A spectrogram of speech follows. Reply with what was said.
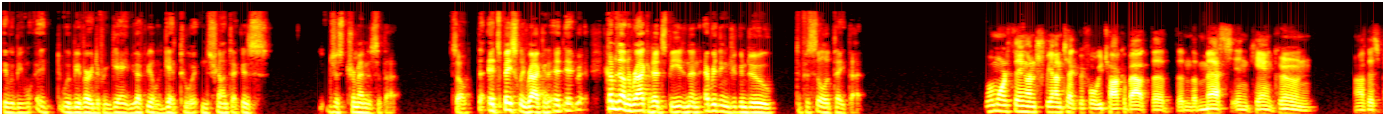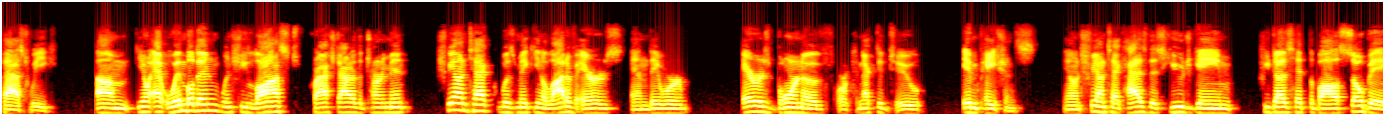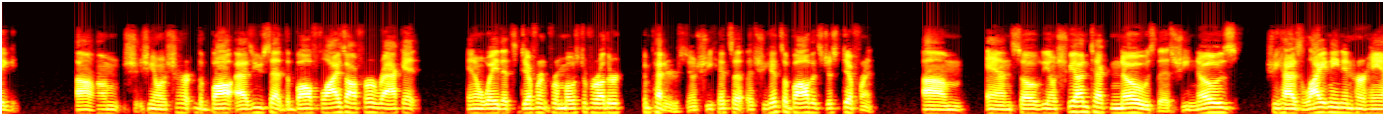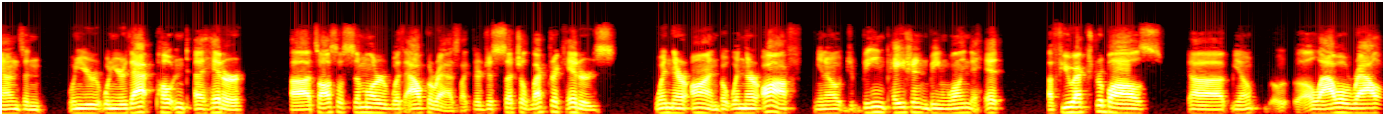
it would be it would be a very different game. You have to be able to get to it, and Swiatek is just tremendous at that. So it's basically racket. It, it, comes down to racket head speed, and then everything you can do to facilitate that. One more thing on Swiatek before we talk about the the, the mess in Cancun uh, this past week. Um, you know, at Wimbledon when she lost, crashed out of the tournament, Swiatek was making a lot of errors, and they were errors born of or connected to impatience. You know, and Swiatek has this huge game. She does hit the ball so big. Um, she, you know, she, the ball, as you said, the ball flies off her racket in a way that's different from most of her other competitors. You know, she hits a she hits a ball that's just different. Um, and so you know, Swiatek knows this. She knows she has lightning in her hands, and when you're when you're that potent a hitter, uh, it's also similar with Alcaraz. Like they're just such electric hitters when they're on, but when they're off, you know, being patient and being willing to hit a few extra balls, uh, you know, allow a rally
